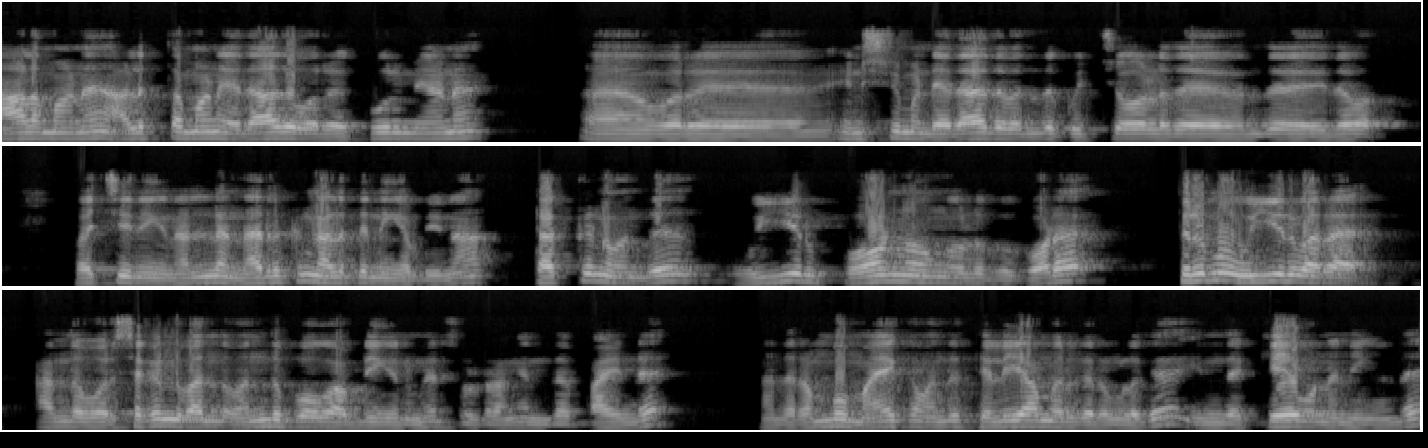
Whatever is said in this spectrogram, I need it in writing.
ஆழமான அழுத்தமான ஏதாவது ஒரு கூர்மையான ஒரு இன்ஸ்ட்ருமெண்ட் ஏதாவது வந்து குச்சோ அல்லது வந்து இதோ வச்சு நீங்கள் நல்ல நறுக்குன்னு அழுத்துனீங்க அப்படின்னா டக்குன்னு வந்து உயிர் போனவங்களுக்கு கூட திரும்ப உயிர் வர அந்த ஒரு செகண்ட் வந்து வந்து போகும் அப்படிங்கிற மாதிரி சொல்கிறாங்க இந்த பாயிண்ட்டு அந்த ரொம்ப மயக்கம் வந்து தெளியாமல் இருக்கிறவங்களுக்கு இந்த கே ஒன்று நீங்கள் வந்து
